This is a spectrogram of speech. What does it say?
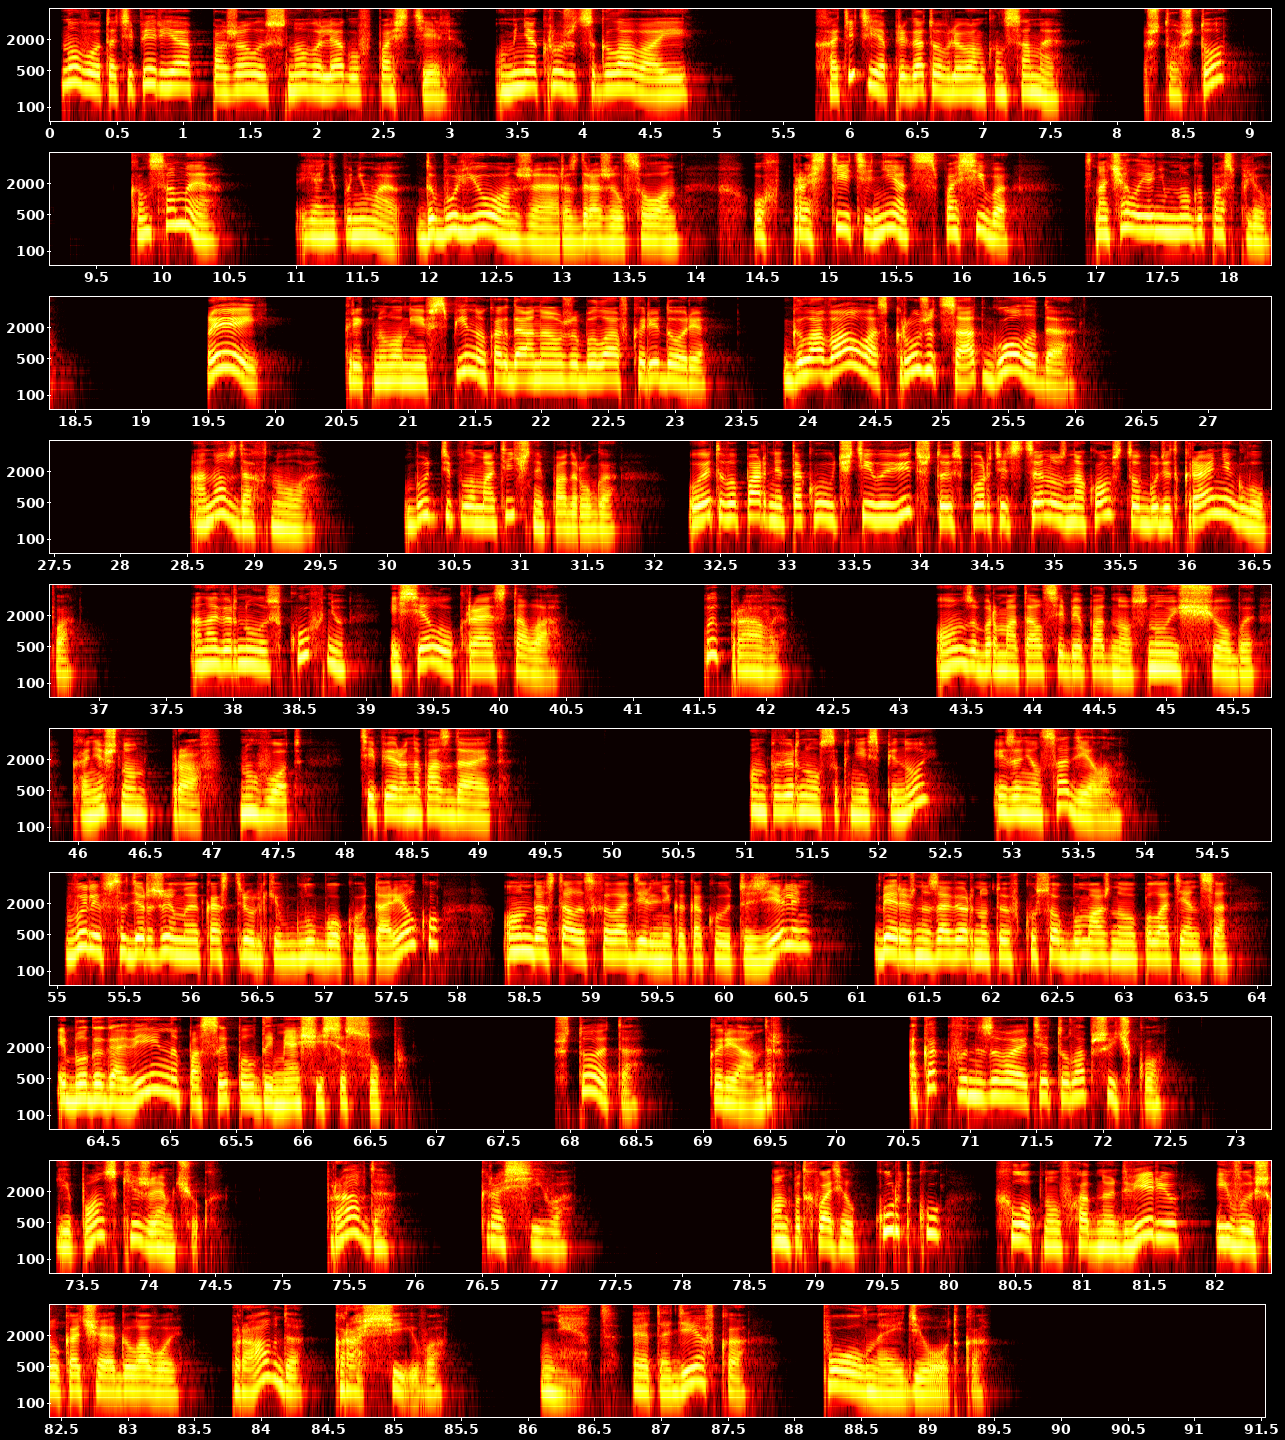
Ну вот, а теперь я, пожалуй, снова лягу в постель. У меня кружится голова и... Хотите, я приготовлю вам консоме? Что-что? Консоме. «Я не понимаю. Да бульон же!» — раздражился он. «Ох, простите, нет, спасибо. Сначала я немного посплю». «Эй!» — крикнул он ей в спину, когда она уже была в коридоре. «Голова у вас кружится от голода!» Она вздохнула. «Будь дипломатичной, подруга. У этого парня такой учтивый вид, что испортить сцену знакомства будет крайне глупо». Она вернулась в кухню и села у края стола. Вы правы. Он забормотал себе под нос. Ну еще бы. Конечно, он прав. Ну вот, теперь он опоздает. Он повернулся к ней спиной и занялся делом. Вылив содержимое кастрюльки в глубокую тарелку, он достал из холодильника какую-то зелень, бережно завернутую в кусок бумажного полотенца, и благоговейно посыпал дымящийся суп. «Что это? Кориандр?» «А как вы называете эту лапшичку?» «Японский жемчуг». «Правда? Красиво». Он подхватил куртку, хлопнул входной дверью и вышел, качая головой. «Правда? Красиво!» «Нет, эта девка — полная идиотка».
